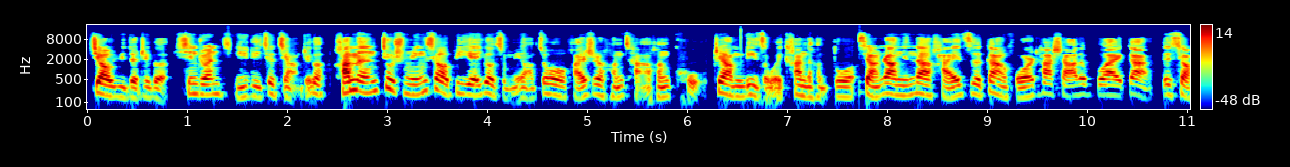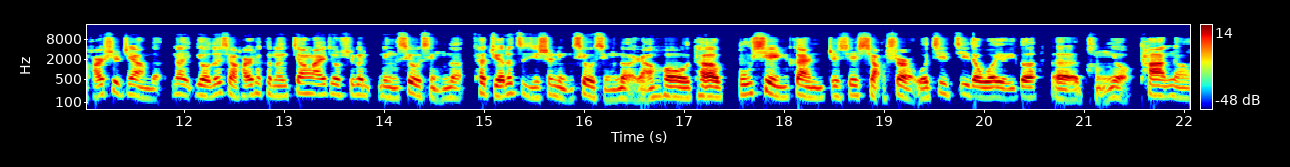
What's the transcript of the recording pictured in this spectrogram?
教育的这个新专辑里就讲，这个寒门就是名校毕业又怎么样，最后还是很惨很苦，这样的例子我也看的很多。想让您的孩子干活，他啥都不爱干，小孩是这样的。那有的小孩他可能将来就是个领袖型的，他觉得自己是领袖型的，然后他不屑于干这些小事儿。我记记得我有一个呃朋友，他呢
